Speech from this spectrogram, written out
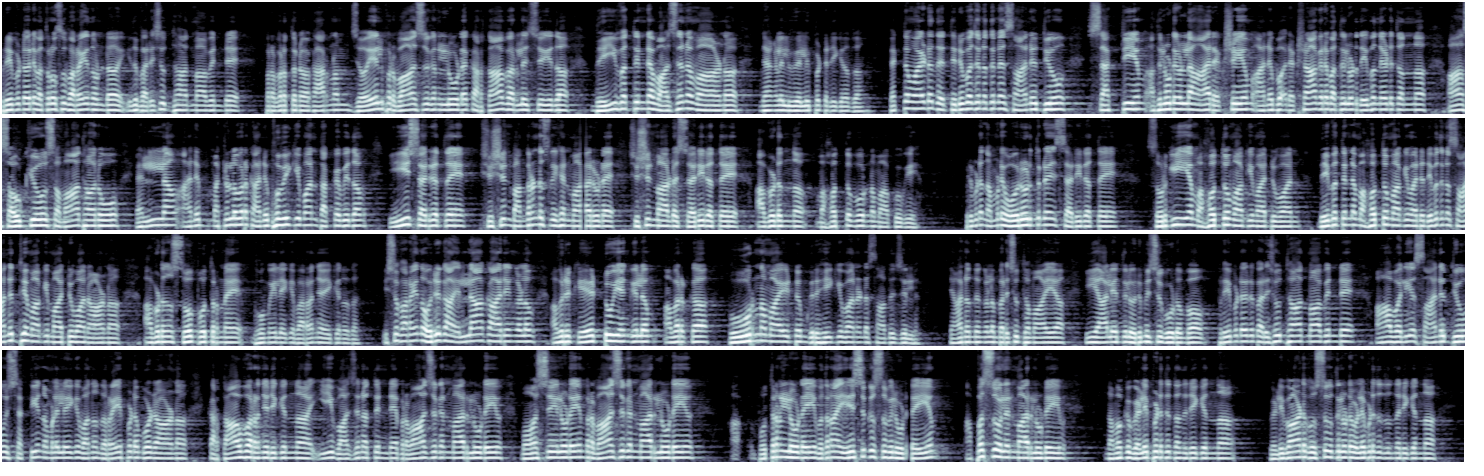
പ്രിയപ്പെട്ടവര് പത്രോസ് പറയുന്നുണ്ട് ഇത് പരിശുദ്ധാത്മാവിന്റെ പ്രവർത്തനമാണ് കാരണം ജോയൽ പ്രവാചകനിലൂടെ കർത്താവ് അരളി ചെയ്ത ദൈവത്തിന്റെ വചനമാണ് ഞങ്ങളിൽ വെളിപ്പെട്ടിരിക്കുന്നത്. വ്യക്തമായിട്ട് തിരുവചനത്തിന്റെ സാന്നിധ്യവും ശക്തിയും അതിലൂടെയുള്ള ആ രക്ഷയും അനുഭവ രക്ഷാകരപത്തിലൂടെ ദൈവം നേടിത്തന്ന ആ സൗഖ്യവും സമാധാനവും എല്ലാം അനു മറ്റുള്ളവർക്ക് അനുഭവിക്കുവാൻ തക്കവിധം ഈ ശരീരത്തെ ശിഷ്യൻ പന്ത്രണ്ട് സ്ത്രീഹന്മാരുടെ ശിഷ്യന്മാരുടെ ശരീരത്തെ അവിടുന്ന് മഹത്വപൂർണമാക്കുകയും ഇവിടെ നമ്മുടെ ഓരോരുത്തരുടെയും ശരീരത്തെ സ്വർഗീയ മഹത്വമാക്കി മാറ്റുവാൻ ദൈവത്തിന്റെ മഹത്വമാക്കി മാറ്റി ദൈവത്തിന്റെ സാന്നിധ്യമാക്കി മാറ്റുവാനാണ് അവിടുന്ന് സ്വപുത്രനെ ഭൂമിയിലേക്ക് പറഞ്ഞയക്കുന്നത്. ഈശോ പറയുന്ന ഒരു എല്ലാ കാര്യങ്ങളും അവർ കേട്ടു എങ്കിലും അവർക്ക് പൂർണമായിട്ടും ഗ്രഹിക്കുവാനായിട്ട് സാധിച്ചില്ല. ഞാനും നിങ്ങളും പരിശുദ്ധമായ ഈ ആലയത്തിൽ ഒരുമിച്ച് കൂടുമ്പോൾ പ്രിയപ്പെട്ട ഒരു പരിശുദ്ധാത്മാവിന്റെ ആ വലിയ സാന്നിധ്യവും ശക്തിയും നമ്മളിലേക്ക് വന്ന് നിറയപ്പെടുമ്പോഴാണ് കർത്താവ് പറഞ്ഞിരിക്കുന്ന ഈ വചനത്തിന്റെ പ്രവാചകന്മാരിലൂടെയും മോശയിലൂടെയും പ്രവാചകന്മാരിലൂടെയും പുത്രനിലൂടെയും പുത്രനായ യേശുക്രിസ്തുവിലൂടെയും അപ്പസ്തോലന്മാരിലൂടെയും നമുക്ക് വെളിപ്പെടുത്തി തന്നിരിക്കുന്ന വെളിപാട് പുസ്തകത്തിലൂടെ വെളിപ്പെടുത്തി തന്നിരിക്കുന്ന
